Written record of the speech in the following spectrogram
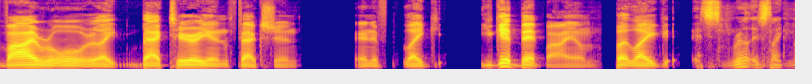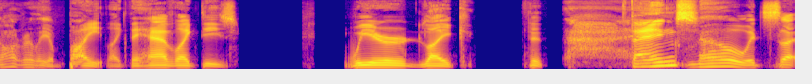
viral or like bacteria infection, and if like you get bit by them, but like it's really it's like not really a bite. Like they have like these weird like the Fangs, No, it's like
